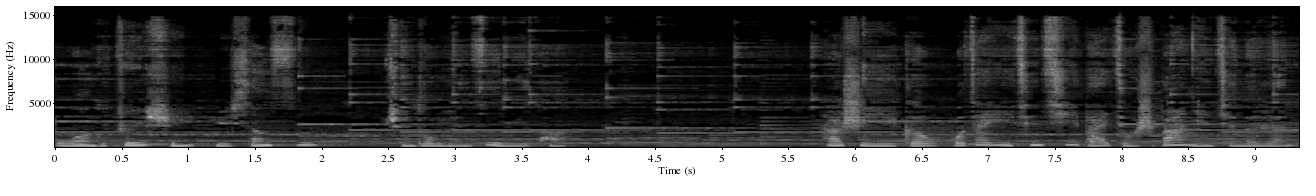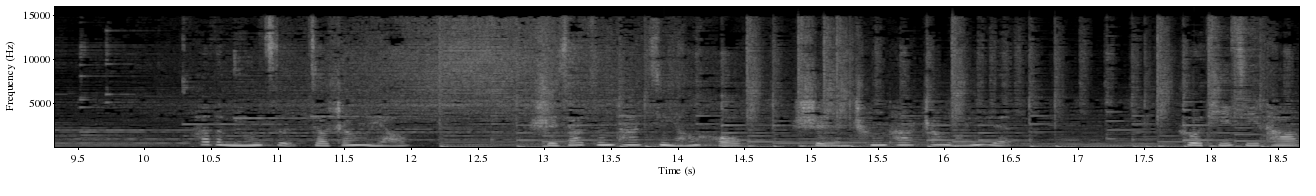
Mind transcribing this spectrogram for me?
无望的追寻与相思，全都源自于他。他是一个活在一千七百九十八年前的人，他的名字叫张辽，史家尊他晋阳侯，世人称他张文远。若提及他，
